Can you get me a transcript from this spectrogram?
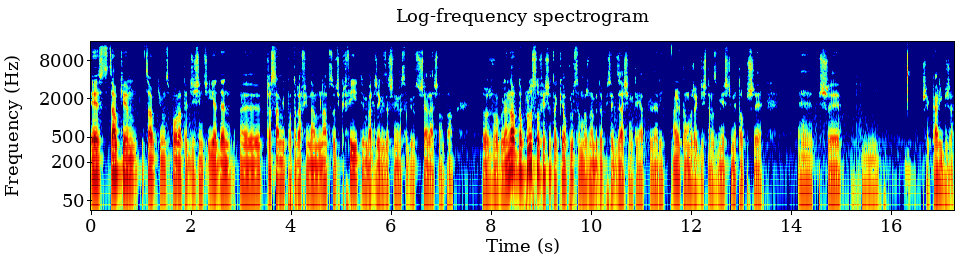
jest całkiem, całkiem sporo, te 10 i 1. e, Czasami potrafi nam napsuć krwi, tym bardziej jak zaczniemy sobie strzelać, no to to już w ogóle. No do plusów, jeszcze takiego plusa można by dopisać zasięg tej artylerii, ale to może gdzieś tam zmieśćmy to przy e, przy, mm, przy kalibrze.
